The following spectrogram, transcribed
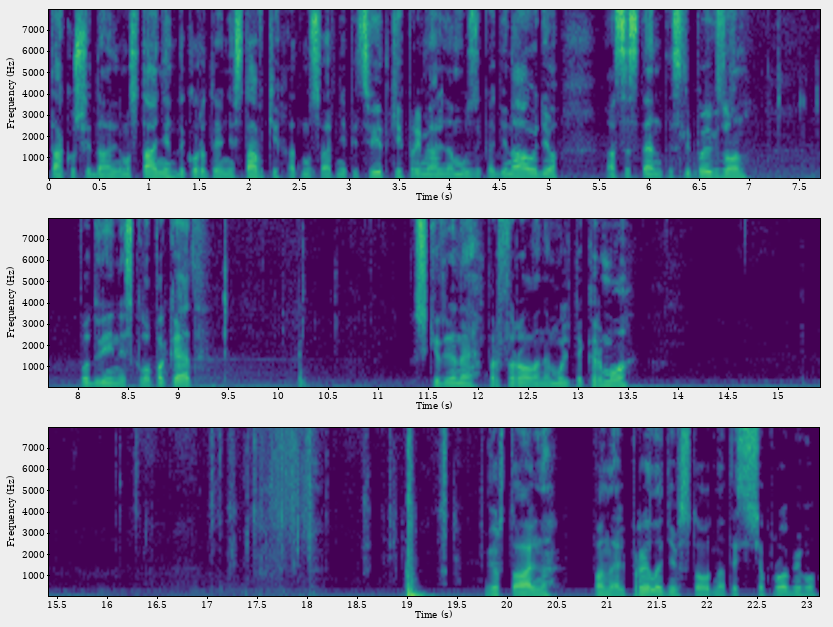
також в ідеальному стані, декоративні ставки, атмосферні підсвітки, преміальна музика Дінаудіо, асистенти сліпих зон подвійний склопакет, шкіряне перфороване мультикермо. Віртуальна панель приладів, 101 тисяча пробігу.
